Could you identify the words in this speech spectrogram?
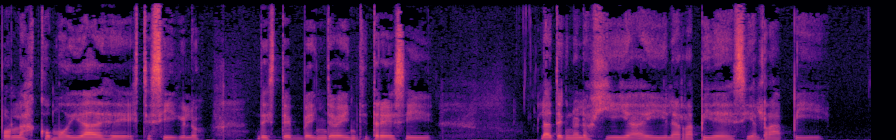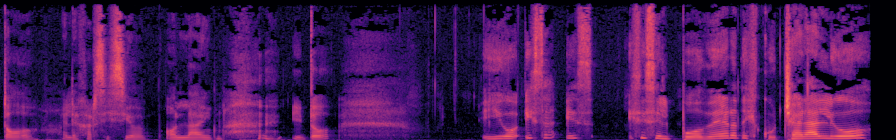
por las comodidades de este siglo, de este 2023 y la tecnología y la rapidez y el rap y todo, el ejercicio online y todo. Y digo, esa es, ese es el poder de escuchar algo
